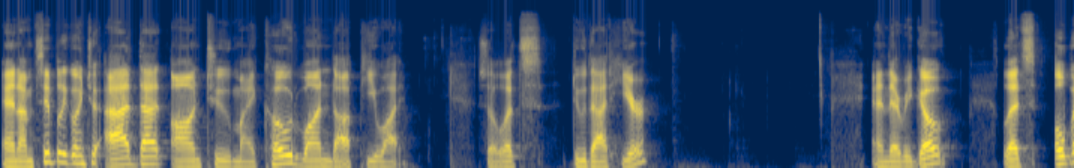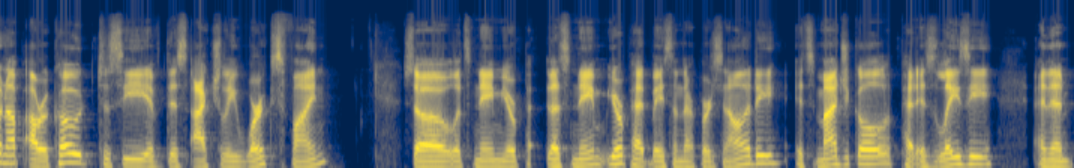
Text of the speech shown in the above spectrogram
And I'm simply going to add that onto my code1.py. So let's do that here. And there we go. Let's open up our code to see if this actually works fine. So let's name your let's name your pet based on their personality. It's magical. Pet is lazy. And then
